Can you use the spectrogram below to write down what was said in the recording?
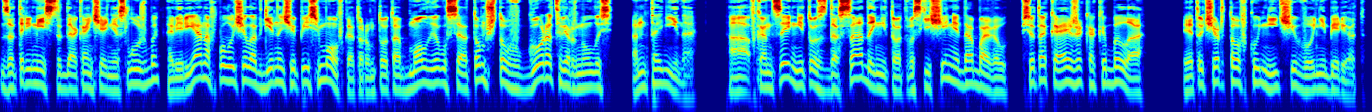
За три месяца до окончания службы Аверьянов получил от Геныча письмо, в котором тот обмолвился о том, что в город вернулась Антонина. А в конце не то с досадой, не то от восхищения добавил «все такая же, как и была». Эту чертовку ничего не берет.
